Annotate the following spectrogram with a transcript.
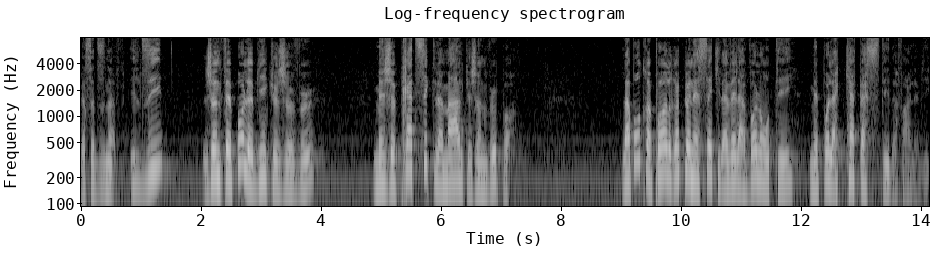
Verset 19. Il dit, Je ne fais pas le bien que je veux, mais je pratique le mal que je ne veux pas. L'apôtre Paul reconnaissait qu'il avait la volonté, mais pas la capacité de faire le bien.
